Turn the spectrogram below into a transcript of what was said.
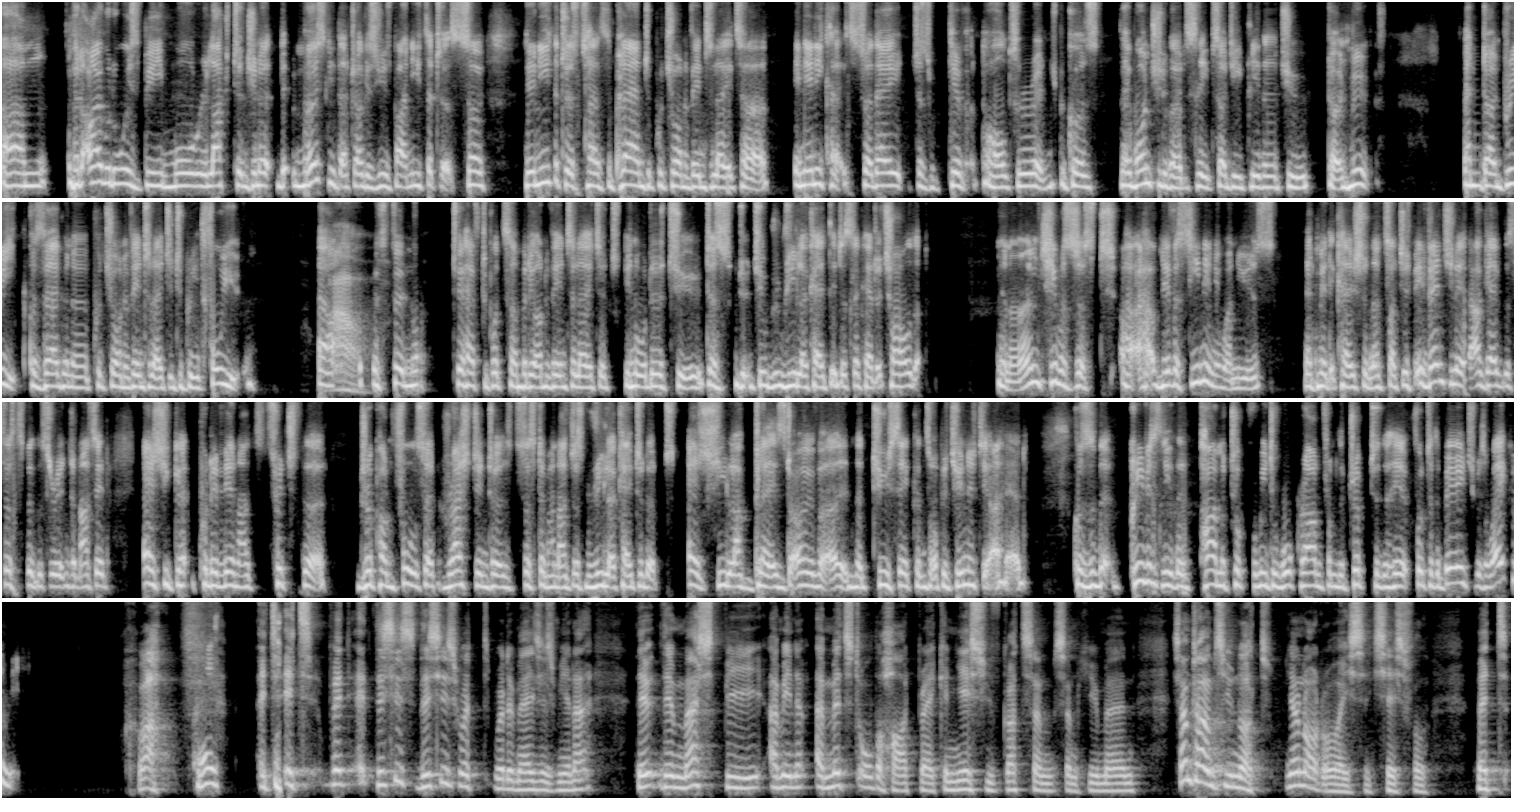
Um, but I would always be more reluctant. You know, mostly that drug is used by anaesthetists, so the anaesthetist has the plan to put you on a ventilator in any case. So they just give it the whole syringe because they want you to go to sleep so deeply that you don't move and don't breathe because they're going to put you on a ventilator to breathe for you. Uh, wow. I prefer not to have to put somebody on a ventilator in order to just to relocate the dislocated shoulder. You know, and she was just, I, have never seen anyone use that medication at such a, eventually I gave the sister the syringe and I said, as she get, put it in, I switched the drip on full. So it rushed into her system and I just relocated it as she like glazed over in the two seconds opportunity I had. Because previously the time it took for me to walk around from the drip to the foot to the bed, she was awake already. Wow. Crazy. It's it's but this is this is what what amazes me, and I, there there must be. I mean, amidst all the heartbreak, and yes, you've got some some humor, and sometimes you're not you're not always successful, but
